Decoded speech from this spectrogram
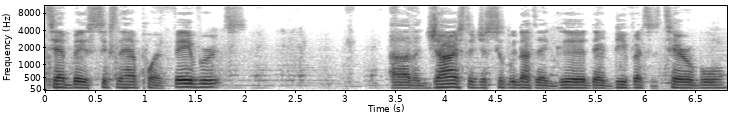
Tampa Bay six and a half point favorites. Uh, the Giants, they're just simply not that good. Their defense is terrible.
